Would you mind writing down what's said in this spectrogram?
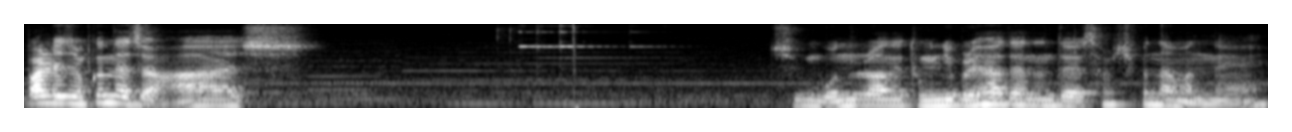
빨리 좀 끝내자. 아이씨. 지금 오늘 안에 독립을 해야 되는데 30분 남았네.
